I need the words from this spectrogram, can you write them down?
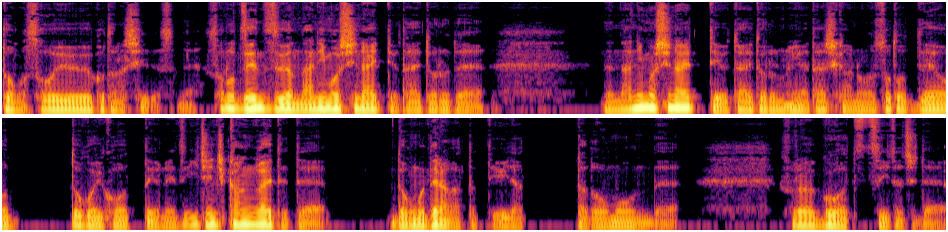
どうもそういうことらしいですね。その前日が何もしないっていうタイトルで、で何もしないっていうタイトルの日は確かあの、外出よう、どこ行こうっていうね、一日考えてて、どこも出なかったっていう日だったと思うんで、それが5月1日で。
